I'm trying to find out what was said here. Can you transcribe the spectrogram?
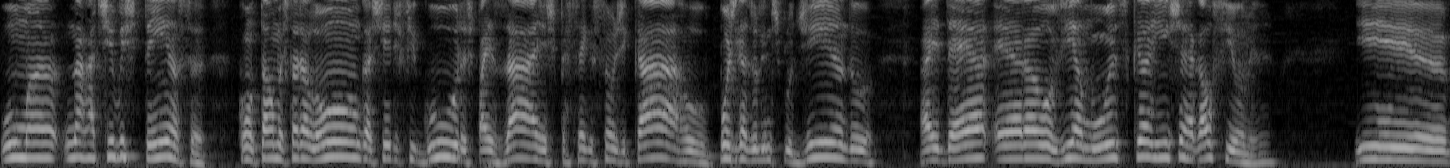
uma narrativa extensa, contar uma história longa, cheia de figuras, paisagens, perseguição de carro, posto de gasolina explodindo. A ideia era ouvir a música e enxergar o filme. Né? E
